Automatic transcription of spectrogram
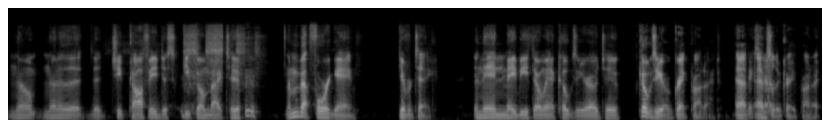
no, none of the the cheap coffee. Just keep going back to. I'm about four a game, give or take, and then maybe throw in a Coke Zero too. Coke Zero, great product, Ab- Mix it up. absolute great product.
